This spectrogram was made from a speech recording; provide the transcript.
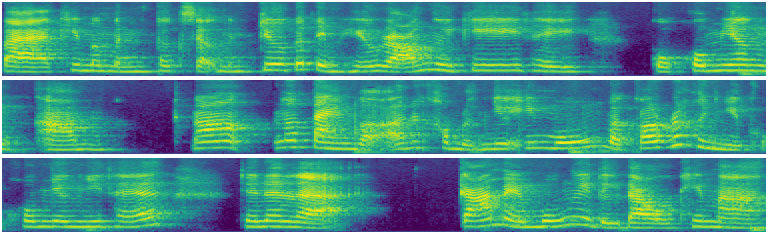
Và khi mà mình thực sự mình chưa có tìm hiểu rõ người kia thì cuộc hôn nhân um, nó nó tan vỡ nó không được như ý muốn và có rất là nhiều cuộc hôn nhân như thế. Cho nên là cái mà em muốn ngay từ đầu khi mà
